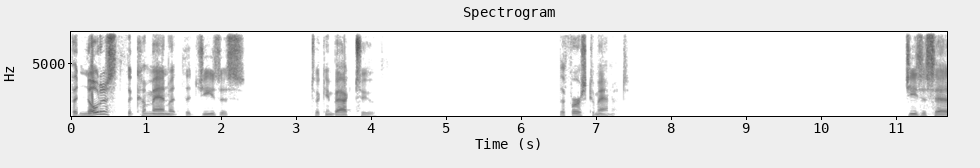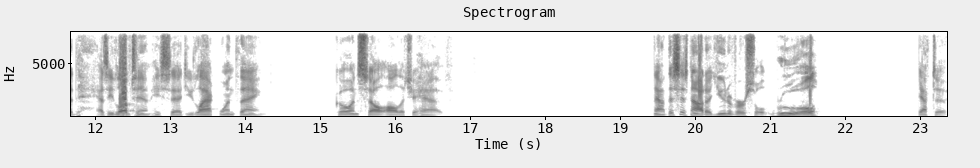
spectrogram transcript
But notice the commandment that Jesus took him back to the first commandment. Jesus said, as he loved him, he said, You lack one thing. Go and sell all that you have. Now, this is not a universal rule. You have to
